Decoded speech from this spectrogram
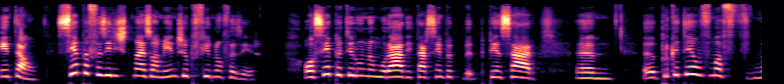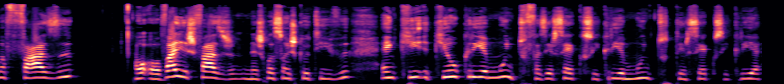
Então, se é para fazer isto mais ou menos, eu prefiro não fazer. Ou se é para ter um namorado e estar sempre a pensar. Um, ah, porque até houve uma, uma fase ou, ou, várias fases nas relações que eu tive em que, que eu queria muito fazer sexo e queria muito ter sexo e queria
